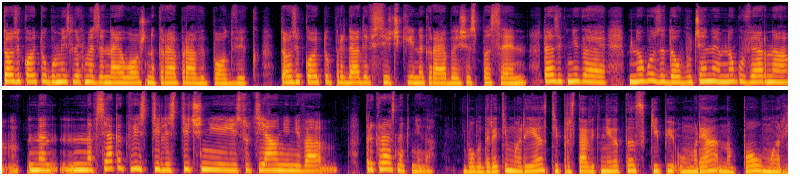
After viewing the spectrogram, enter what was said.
Този, който го мислехме за най-лош, накрая прави подвиг. Този, който предаде всички, накрая беше спасен. Тази книга е много задълбочена и много вярна на, на всякакви стилистични и социални нива. Прекрасна книга. Благодаря ти, Мария. Ти представи книгата Скипи умря на Пол Мари.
